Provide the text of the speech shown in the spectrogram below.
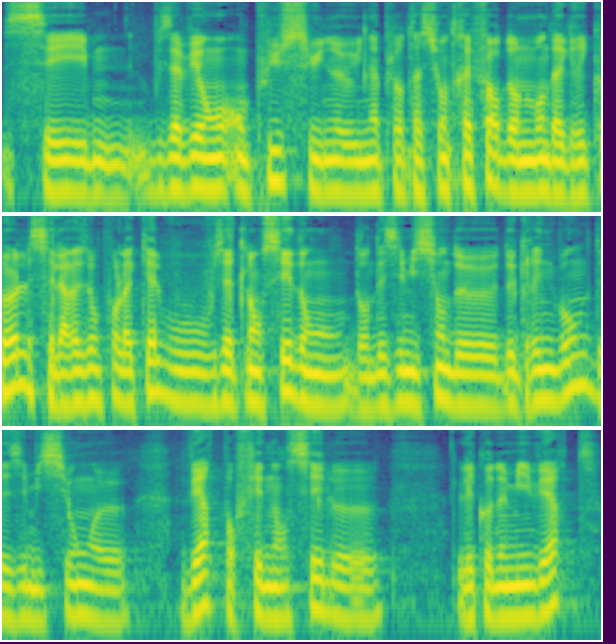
vous avez en, plus une, implantation très forte dans le monde agricole. C'est la raison pour laquelle vous vous êtes lancé dans, des émissions de, green bond, des émissions vertes pour financer l'économie verte.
